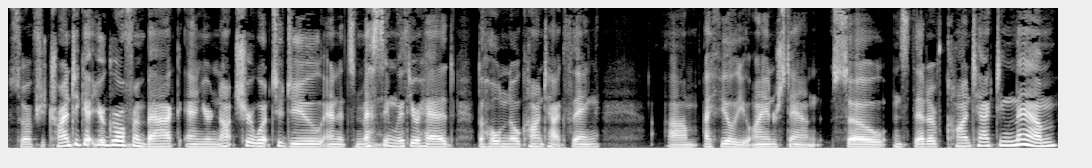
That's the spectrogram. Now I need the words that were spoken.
So if you're trying to get your girlfriend back and you're not sure what to do and it's messing with your head, the whole no contact thing, um, I feel you. I understand. So instead of contacting them,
